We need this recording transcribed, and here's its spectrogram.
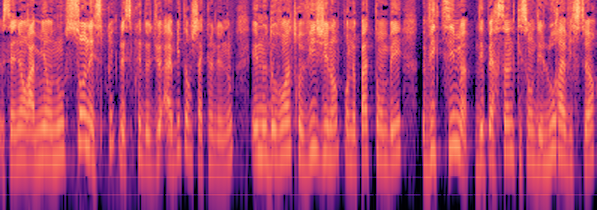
le Seigneur a mis en nous son esprit, l'esprit de Dieu habite en chacun de nous, et nous devons être vigilants pour ne pas tomber victimes des personnes qui sont des lourds ravisseurs,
